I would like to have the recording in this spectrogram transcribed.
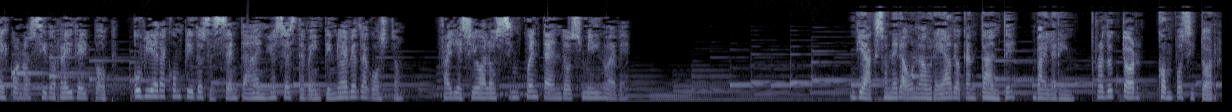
el conocido rey del pop, hubiera cumplido 60 años este 29 de agosto. Falleció a los 50 en 2009. Jackson era un laureado cantante, bailarín, productor, compositor,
